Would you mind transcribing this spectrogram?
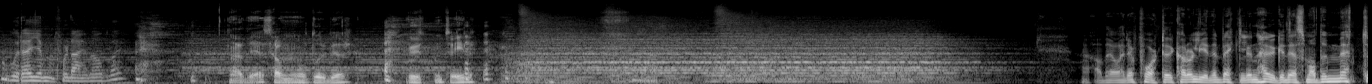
Hvor er hjemme for deg da, Oddvar? Nei, det er sammen med Torbjørn. Uten tvil. Det var reporter Caroline Bekkelund Hauge det som hadde møtt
